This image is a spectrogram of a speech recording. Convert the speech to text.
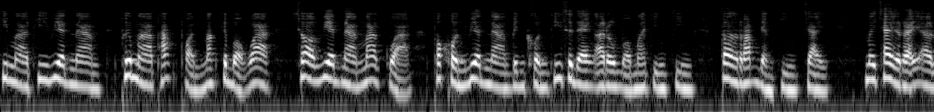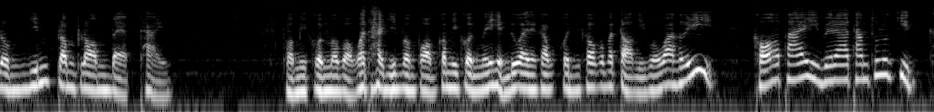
ที่มาที่เวียดนาม เพื่อมาพักผ่อนมักจะบอกว่าชอบเวียดนามมากกว่า เพราะคนเวียดนามเป็นคนที่แสดงอารมณ์ออกมาจริง ๆ ต้อนรับอย่างจริงใจ ไม่ใช่ไร้อารมณ์ยิ้มปลอมๆแบบไทย พอมีคนมาบอกว่าไทยยิ้มปลอมๆก็มีคนไม่เห็นด้วยนะครับ คนเขาก็มาตอบอีกว่าว่าเฮ้ยขออภัยเวลาทำธุรกิจค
